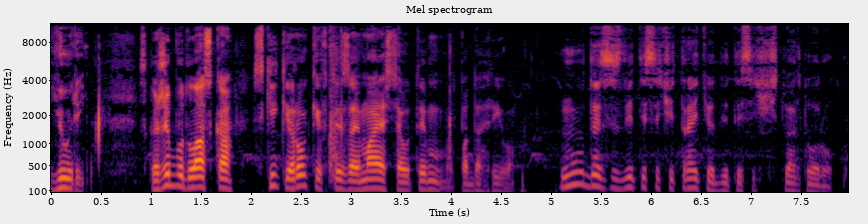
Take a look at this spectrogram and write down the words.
Юрій, скажи, будь ласка, скільки років ти займаєшся тим подогрівом? Ну, десь з 2003-2004 року.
